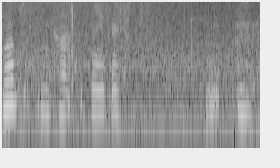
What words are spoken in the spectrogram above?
Whoops, I caught the sniper. Mm -mm.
